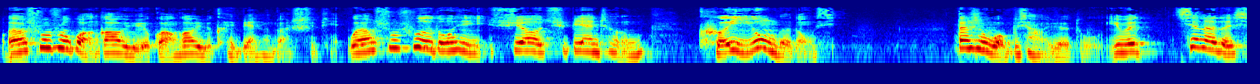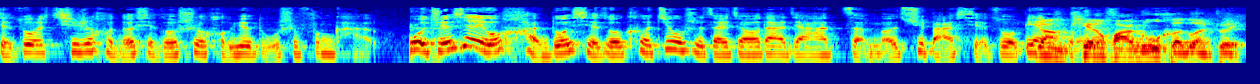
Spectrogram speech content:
我要输出广告语，广告语可以变成短视频。我要输出的东西需要去变成可以用的东西。但是我不想阅读，因为现在的写作其实很多写作是和阅读是分开了。我觉得现在有很多写作课就是在教大家怎么去把写作变成让天花如何乱坠。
